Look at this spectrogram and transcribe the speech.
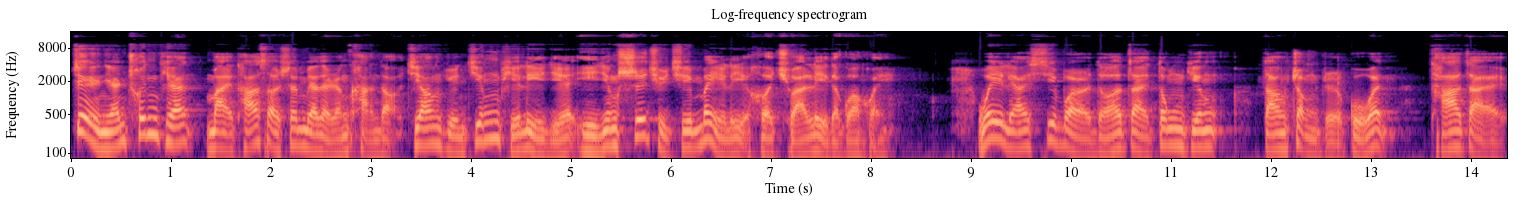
这一年春天，麦克阿瑟身边的人看到将军精疲力竭，已经失去其魅力和权力的光辉。威廉·希伯尔德在东京。当政治顾问，他在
